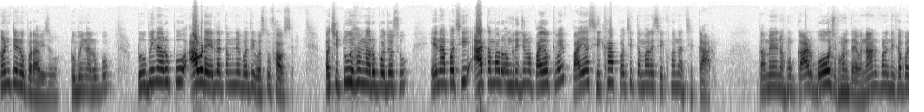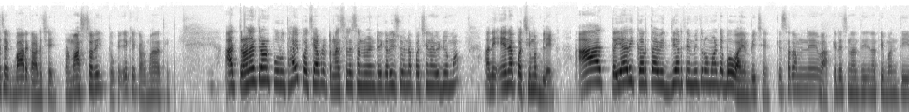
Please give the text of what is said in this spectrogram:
કન્ટેન્ટ ઉપર આવીશું ટુબીના રૂપો. ટુ બીના રૂપો આવડે એટલે તમને બધી વસ્તુ ફાવશે. પછી ટુ હેમના રૂપો જોશું. એના પછી આ તમારો અંગ્રેજીનો પાયો કહેવાય, પાયા શીખા પછી તમારે શીખવાના છે કાર્ડ તમે એને હું કાર્ડ બહુ જ ભણતા આવ્યા. નાનપણથી ખબર છે કે બાર કાર્ડ છે, પણ માસ્ટરી તો કે એક એક કાર્ડમાં નથી આ ત્રણે ત્રણ પૂરું થાય, પછી આપણે ટ્રાન્સલેશનનું એન્ટ્રી કરીશું એના પછીના વિડીયોમાં. અને એના પછીમાં બ્લેક આ તૈયારી કરતા વિદ્યાર્થી મિત્રો માટે બહુ આઈએમપી છે, કે સર અમને વાક્યરચ નથી નથી બનતી.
